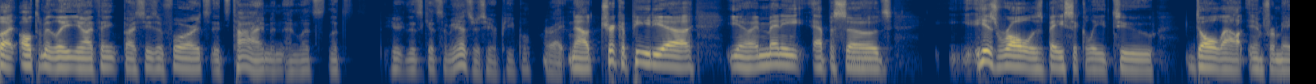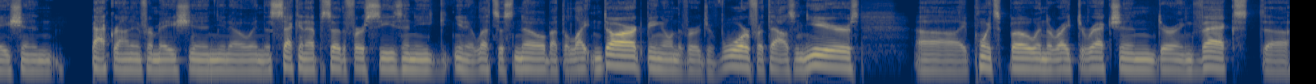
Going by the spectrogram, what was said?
But ultimately, you know, I think by season four, it's it's time, and, and let's let's here, let's get some answers here, people. Right now, Trickopedia, you know, in many episodes, his role is basically to dole out information, background information. You know, in the second episode of the first season, he you know lets us know about the light and dark being on the verge of war for a thousand years. Uh, he points Bo in the right direction during Vexed. Uh,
